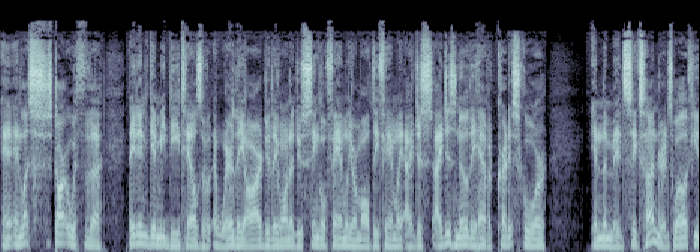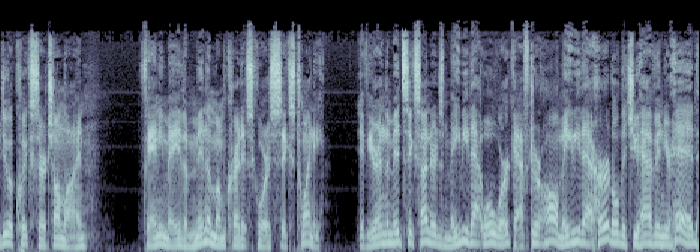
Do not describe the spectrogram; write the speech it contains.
And, and, let's start with the. They didn't give me details of where they are. Do they want to do single family or multifamily? I just I just know they have a credit score in the mid 600s. Well, if you do a quick search online, Fannie Mae, the minimum credit score is 620. If you're in the mid 600s, maybe that will work after all. Maybe that hurdle that you have in your head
